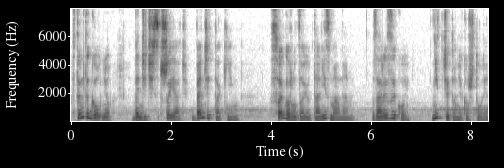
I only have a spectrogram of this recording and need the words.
w tym tygodniu będzie Ci sprzyjać. Będzie takim swego rodzaju talizmanem. Zaryzykuj. Nic Cię to nie kosztuje.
